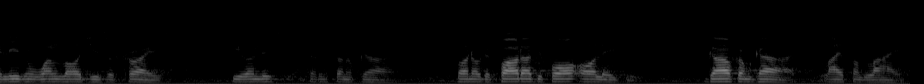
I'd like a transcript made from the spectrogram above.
believe in one Lord Jesus Christ, the only Son of God, born of the Father before all ages, God from God, life from life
